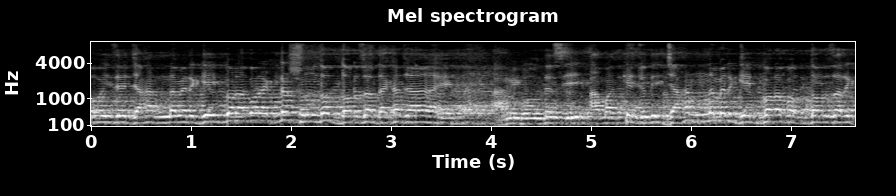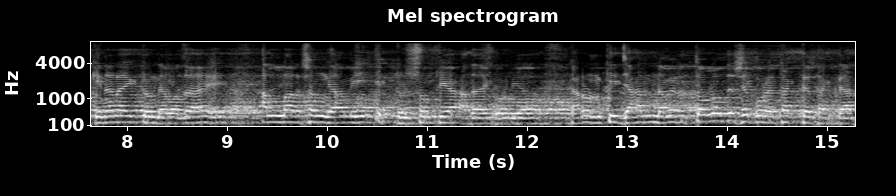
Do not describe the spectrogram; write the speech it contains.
ওই যে জাহান্নামের গেট বরাবর একটা সুন্দর দরজা দেখা যায়। আমি বলতেছি, আমাকে যদি জাহান্নামের গেট বরাবর দরজার কিনারা একটু নেওয়া যায়, আল্লাহর সঙ্গে আমি একটু শুকরিয়া আদায় করব। কারণ কি জাহান জাহান্নামের তলদেশে পড়ে থাকতে থাকতে আর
